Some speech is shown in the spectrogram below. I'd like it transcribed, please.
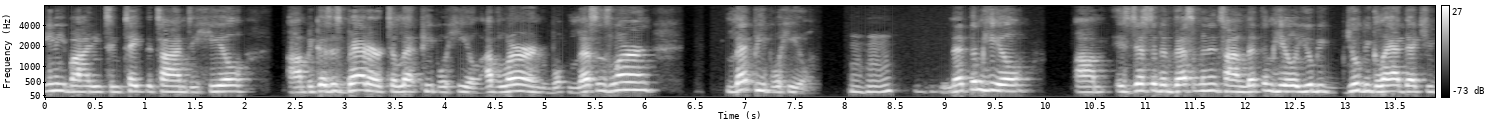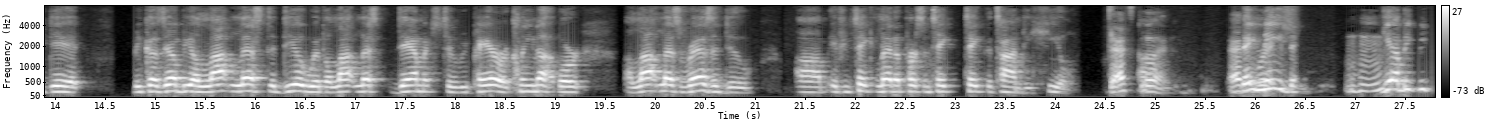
anybody to take the time to heal um, because it's better to let people heal. I've learned lessons learned. Let people heal. hmm Let them heal. Um, it's just an investment in time. Let them heal. You'll be you'll be glad that you did, because there'll be a lot less to deal with, a lot less damage to repair or clean up, or a lot less residue um, if you take let a person take take the time to heal. That's good. That's they rich. need that. hmm Yeah, be, be-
